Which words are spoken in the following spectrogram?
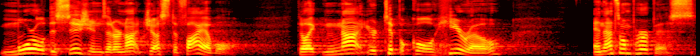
moral decisions that are not justifiable. They're like not your typical hero, and that's on purpose.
